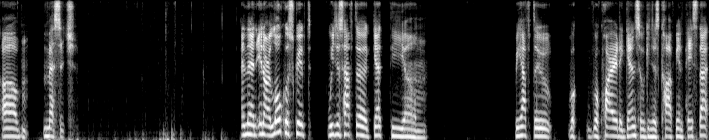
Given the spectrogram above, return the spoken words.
um, message. And then in our local script, we just have to get the um we have to re require it again so we can just copy and paste that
